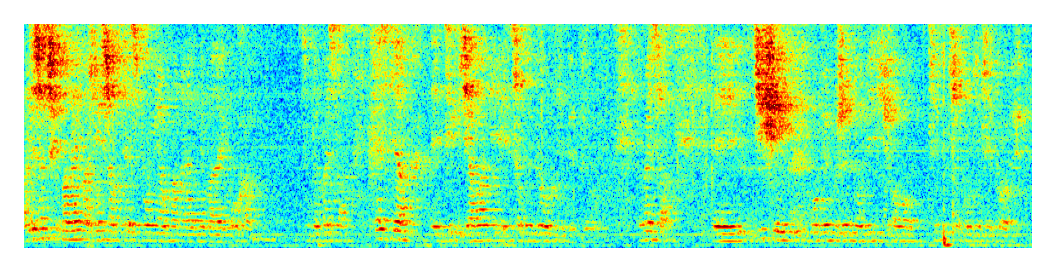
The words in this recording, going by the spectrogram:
Ale rzecz chyba najważniejsza, o której wspomniał Pan radny Marek Mucha, proszę Państwa, kwestia y, tych działań, y, co by było, gdyby było. Proszę Państwa, y, dzisiaj mogę już powiedzieć o tym, co było do tej pory.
